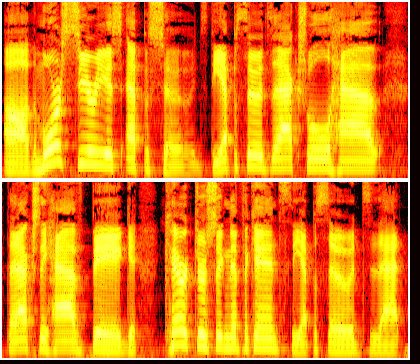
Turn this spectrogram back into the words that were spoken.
Uh, the more serious episodes, the episodes that actual have that actually have big character significance, the episodes that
